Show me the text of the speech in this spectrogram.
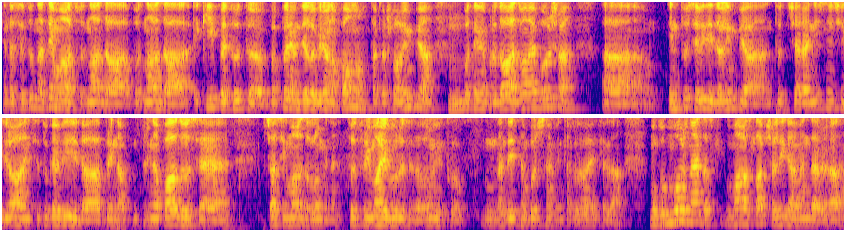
in da se tudi na tem malo spozna, da, pozna, da ekipe tudi v prvem delu grejo na polno, tako je šla Olimpija, uh mhm. -huh. potem je prodala dva najboljša. Uh, in tu se vidi, da Olimpija tudi včeraj ni nič igrala in se tukaj vidi, da pri, na, pri napadu se. Včasih malo zalomi, ne? tudi pri Mariboru se zalomi, ko na desnem bočnem in tako dalje. Možno je, da je malo slabša liga, vendar uh,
